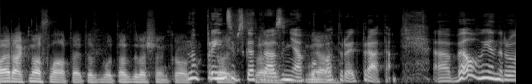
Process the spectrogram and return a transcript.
vairāk noslāpē. Tas būtu tas droši vien, ko. Nu, princips katrā ziņā, ko jā. paturēt prātā. Vēl, viena,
